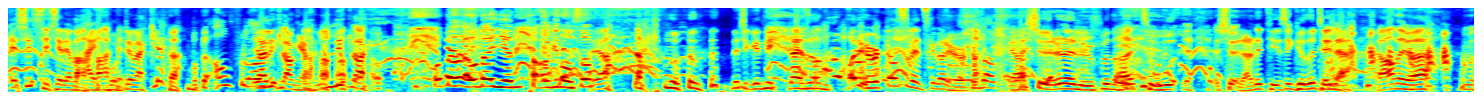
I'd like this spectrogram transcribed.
Jeg syns ikke det var helt borte vekke. det er bare altfor Ja, litt lang, ja. Litt lang. Og det er, og det er gjentagen også. Ja. Det er ikke noe Det er ikke nytt. Det er sånn Har du hørt om svensken? Har du hørt om det? Ja. Jeg kjører den loopen her to Jeg kjører den i ti sekunder til, jeg. Ja, det gjør jeg. Men,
